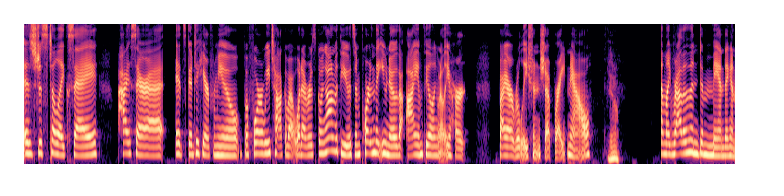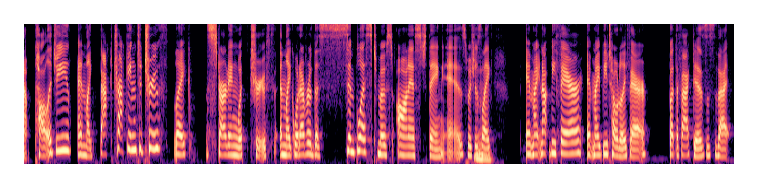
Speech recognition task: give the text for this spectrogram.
is just to like say, Hi, Sarah. It's good to hear from you. Before we talk about whatever's going on with you, it's important that you know that I am feeling really hurt by our relationship right now. yeah And like rather than demanding an apology and like backtracking to truth, like starting with truth and like whatever the simplest, most honest thing is, which is mm. like it might not be fair, it might be totally fair. But the fact is, is that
